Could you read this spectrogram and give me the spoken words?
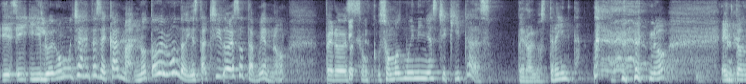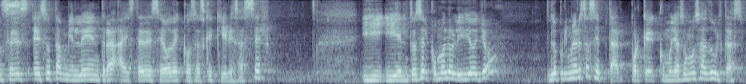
Y, luego mucha gente se calma, no todo el mundo y está chido eso también, no? Pero somos muy niñas chiquitas, pero a los 30, no? Entonces eso también le entra a este deseo de cosas que quieres hacer. Y, entonces el cómo lo lidio yo. Lo primero es aceptar, porque como ya somos adultas,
